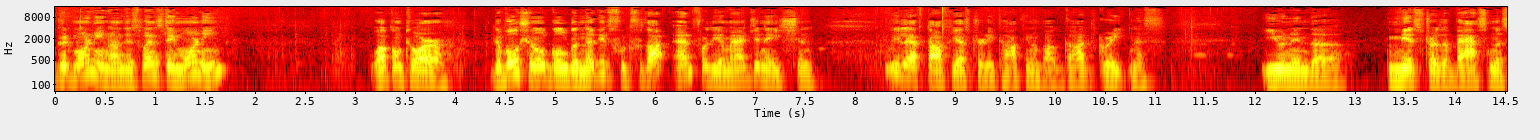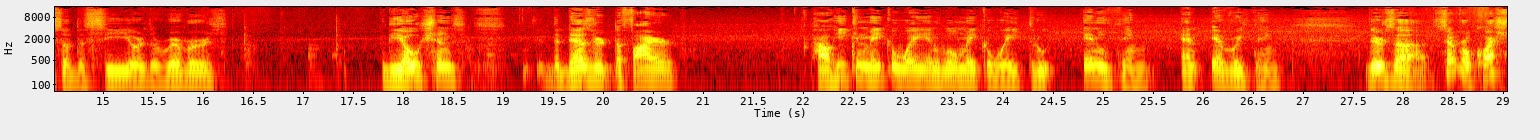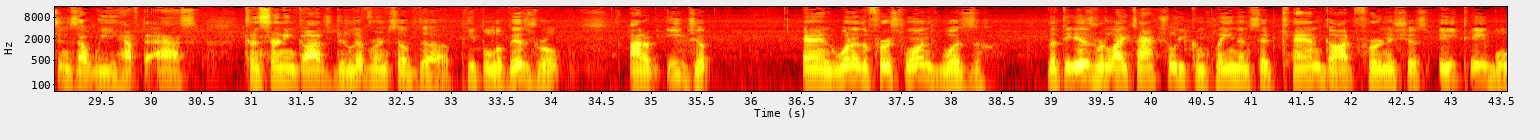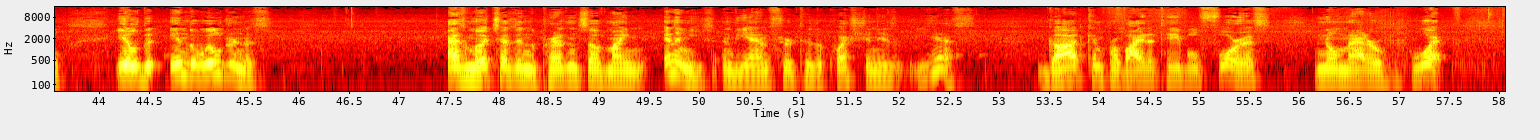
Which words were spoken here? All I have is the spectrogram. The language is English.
Good morning on this Wednesday morning. Welcome to our devotional Golden Nuggets, food for thought and for the imagination. We left off yesterday talking about God's greatness, even in the midst or the vastness of the sea or the rivers, the oceans, the desert, the fire, how He can make a way and will make a way through anything and everything there's uh, several questions that we have to ask concerning God's deliverance of the people of Israel out of Egypt. And one of the first ones was that the Israelites actually complained and said, Can God furnish us a table in the wilderness as much as in the presence of mine enemies? And the answer to the question is yes. God can provide a table for us no matter what.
